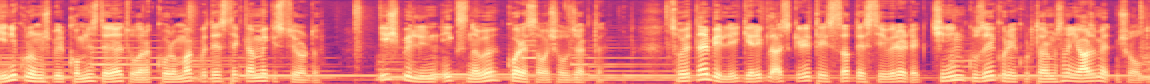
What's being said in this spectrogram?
Yeni kurulmuş bir komünist devlet olarak korunmak ve desteklenmek istiyordu. İşbirliğinin ilk sınavı Kore Savaşı olacaktı. Sovyetler Birliği gerekli askeri tesisat desteği vererek Çin'in Kuzey Kore'yi kurtarmasına yardım etmiş oldu.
